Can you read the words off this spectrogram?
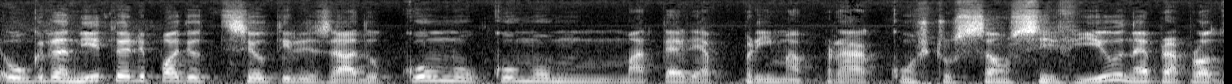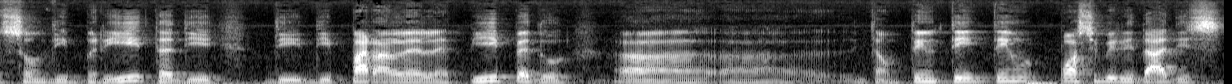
o granito ele pode ser utilizado como, como matéria-prima para construção civil, né, para produção de brita, de, de, de paralelepípedo. Uh, uh, então, tem, tem, tem possibilidades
